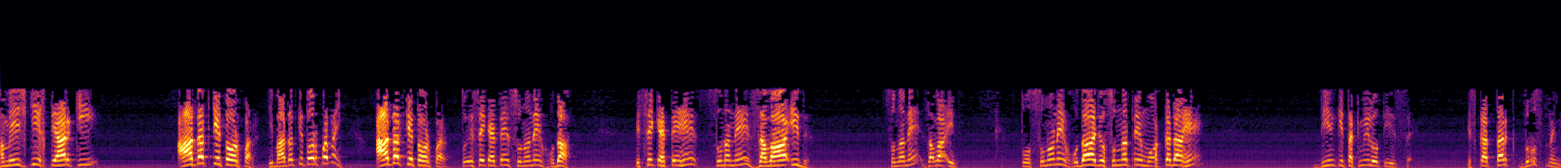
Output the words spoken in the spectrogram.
ہمیش کی اختیار کی عادت کے طور پر، عبادت کے طور پر نہیں، عادت کے طور پر، تو اسے کہتے ہیں سنن خدا۔ اسے کہتے ہیں سنن زوائد۔ سنن زوائد۔ تو سنن خدا جو سنت معقدہ ہیں، دین کی تکمیل ہوتی ہے اس سے۔ اس کا ترک درست نہیں۔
